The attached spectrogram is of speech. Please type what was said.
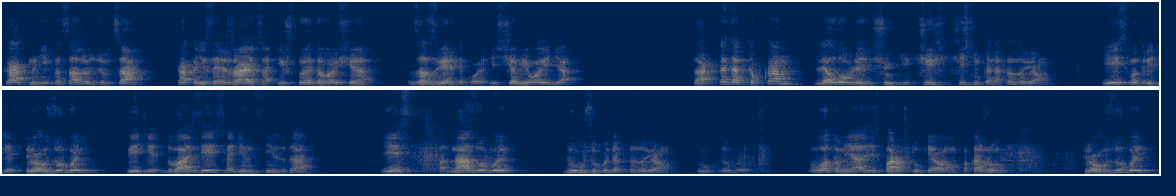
как на них насаживать живца, как они заряжаются и что это вообще за зверь такой и с чем его едят. Так, это капкан для ловли щуки, хищника так назовем. Есть, смотрите, трехзубый, видите, два здесь, один снизу, да? Есть одна зубы, двухзубый так назовем, двухзубый. Вот у меня здесь пару штук я вам покажу. Трехзубый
